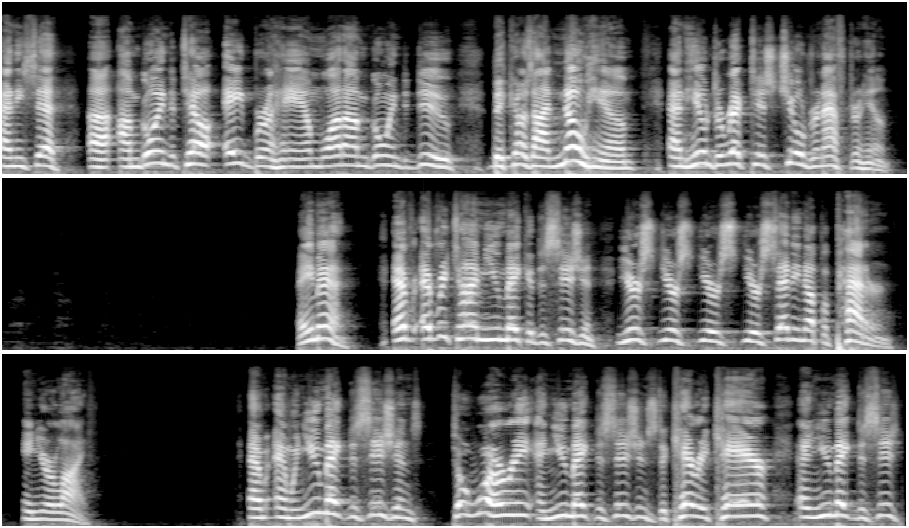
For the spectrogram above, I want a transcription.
and He said, uh, "I'm going to tell Abraham what I'm going to do because I know him, and he'll direct his children after him." Amen. Every, every time you make a decision, you're, you're, you're, you're setting up a pattern in your life. And, and when you make decisions to worry and you make decisions to carry care and you make decisions,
